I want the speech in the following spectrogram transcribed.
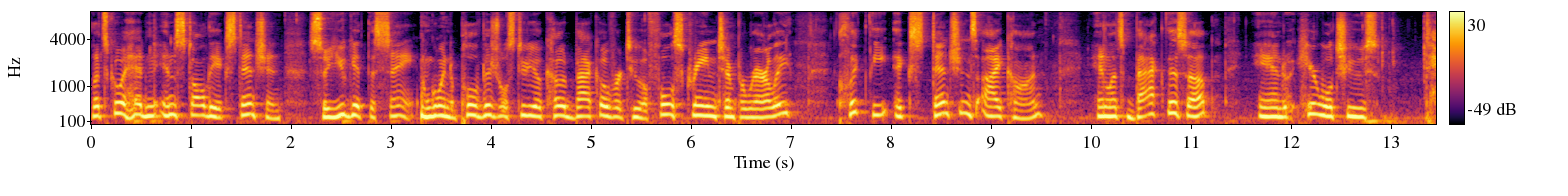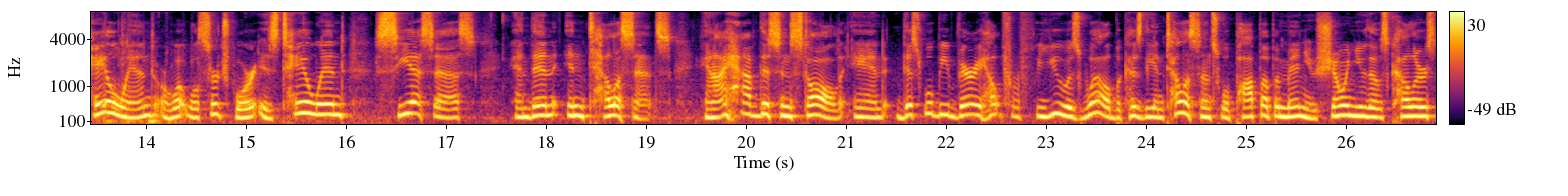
let's go ahead and install the extension so you get the same. I'm going to pull Visual Studio Code back over to a full screen temporarily, click the extensions icon, and let's back this up. And here we'll choose Tailwind, or what we'll search for is Tailwind CSS and then IntelliSense. And I have this installed, and this will be very helpful for you as well because the IntelliSense will pop up a menu showing you those colors,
